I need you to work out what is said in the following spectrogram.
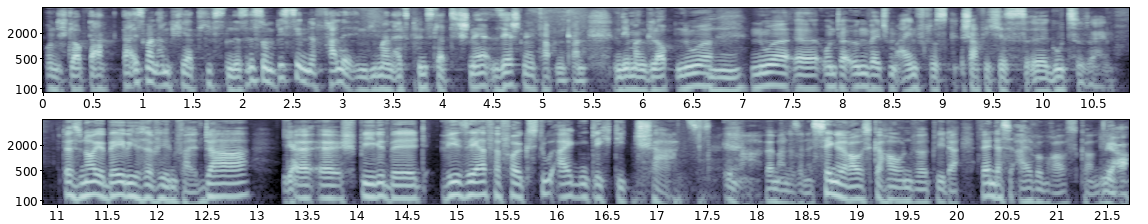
Und ich glaube, da, da ist man am kreativsten. Das ist so ein bisschen eine Falle, in die man als Künstler schnell, sehr schnell tappen kann, indem man glaubt, nur, nur äh, unter irgendwelchem Einfluss schaffe ich es, äh, gut zu sein. Das neue Baby ist auf jeden Fall da. Ja. Äh, äh, Spiegelbild. Wie sehr verfolgst du eigentlich die Charts? Immer, wenn man so eine Single rausgehauen wird wieder, wenn das Album rauskommt. Ja,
